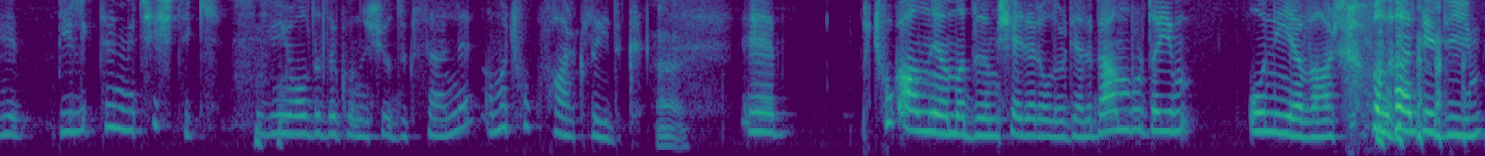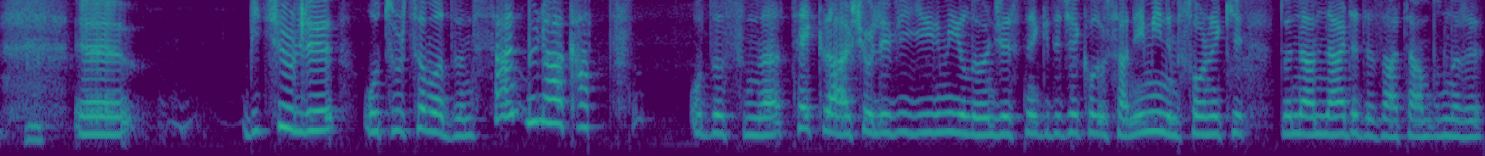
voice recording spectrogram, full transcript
E, birlikte müthiştik. Bugün yolda da konuşuyorduk seninle ama çok farklıydık. Evet. E, çok anlayamadığım şeyler olurdu. Yani ben buradayım, o niye var falan dediğim. e, bir türlü oturtamadığım. Sen mülakat odasına tekrar şöyle bir 20 yıl öncesine gidecek olursan eminim sonraki dönemlerde de zaten bunları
